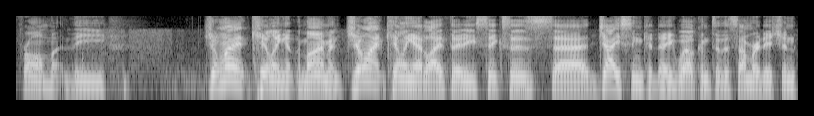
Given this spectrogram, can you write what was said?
from the giant killing at the moment, giant killing Adelaide 36ers. Uh, Jason Cadee, welcome to the summer edition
